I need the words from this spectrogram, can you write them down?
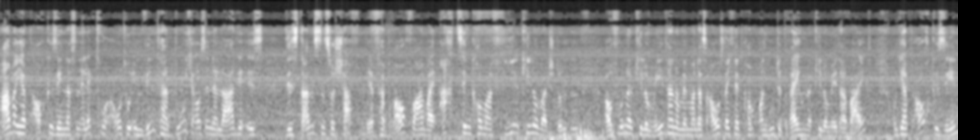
Aber ihr habt auch gesehen, dass ein Elektroauto im Winter durchaus in der Lage ist, Distanzen zu schaffen. Der Verbrauch war bei 18,4 Kilowattstunden auf 100 Kilometern und wenn man das ausrechnet, kommt man gute 300 Kilometer weit. Und ihr habt auch gesehen,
